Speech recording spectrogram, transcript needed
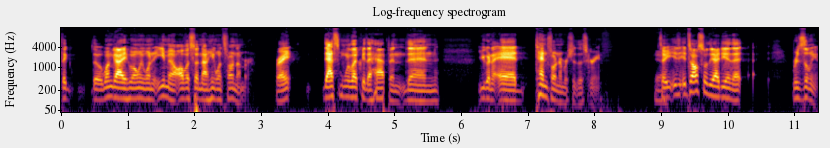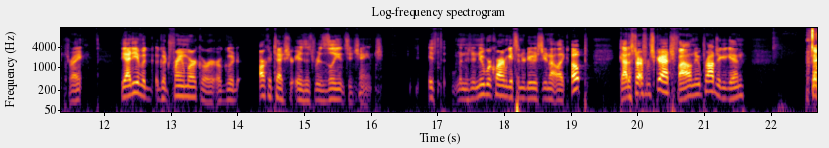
the the one guy who only wanted email all of a sudden now he wants phone number right that's more likely to happen than you're going to add 10 phone numbers to the screen yeah. so it's also the idea that resilience right the idea of a, a good framework or, a good architecture is its resilience to change. If when a new requirement gets introduced, you're not like, oh, got to start from scratch, file a new project again. so.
